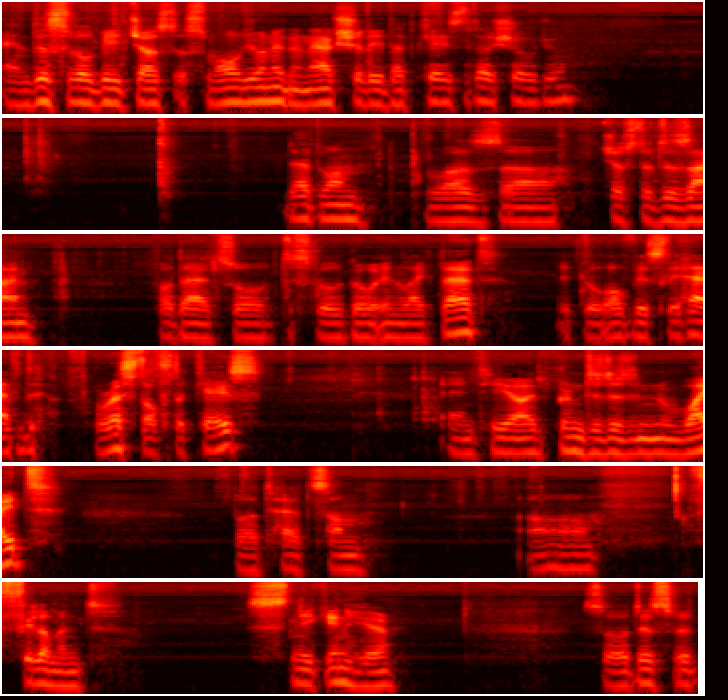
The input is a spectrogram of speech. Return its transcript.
And this will be just a small unit and actually that case that I showed you that one was uh, just a design for that so this will go in like that. It will obviously have the rest of the case. And here I printed it in white but had some uh, filament sneak in here. So this would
